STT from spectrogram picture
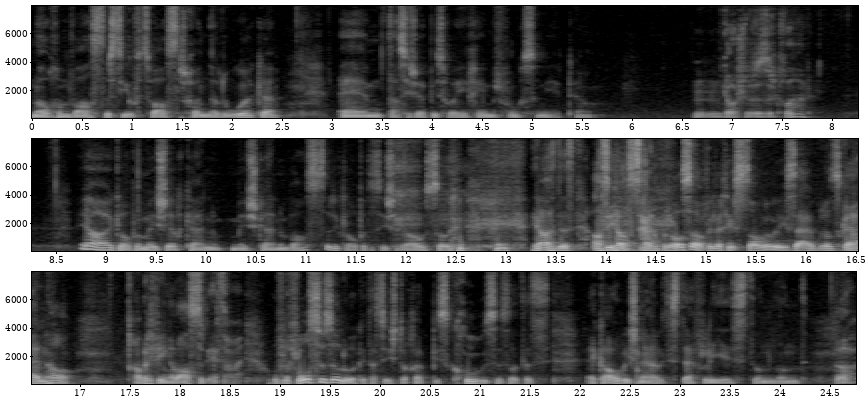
nach dem Wasser sein, auf das Wasser können schauen, ähm, das ist etwas, was eigentlich immer funktioniert. Ja. Mhm. Kannst du das erklären? Ja, ich glaube, man ist einfach gerne, man ist gerne im Wasser. Ich glaube, das ist ja auch so. ja, das, also ich habe es selber auch so. Vielleicht ist es so, weil ich selber das gerne habe. Aber ich finde Wasser, also auf einen Fluss raus schauen, das ist doch etwas Cooles. Also das, egal wie schnell das der fließt. Und, und Ja.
